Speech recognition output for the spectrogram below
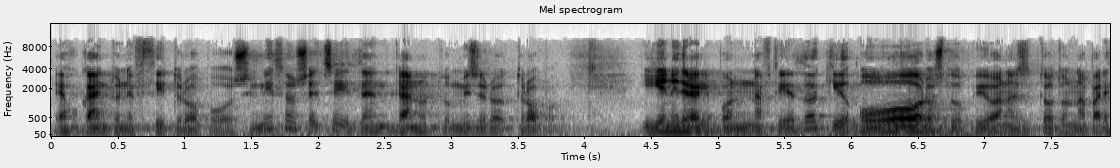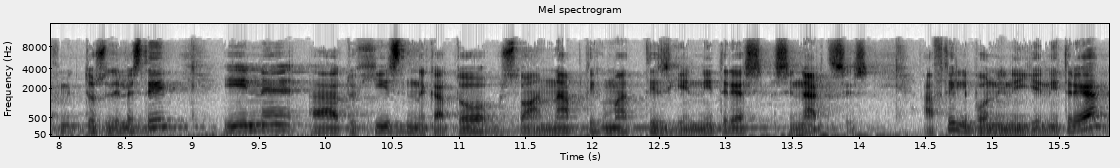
Έχω κάνει τον ευθύ τρόπο συνήθως, έτσι, δεν κάνω το μίζερο τρόπο. Η γεννήτρια λοιπόν είναι αυτή εδώ και ο όρος του οποίου αναζητώ τον απαριθμητή, το συντελεστή, είναι α, το χ στην 100 στο ανάπτυγμα της γεννήτριας συνάρτησης. Αυτή λοιπόν είναι η γεννήτρια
